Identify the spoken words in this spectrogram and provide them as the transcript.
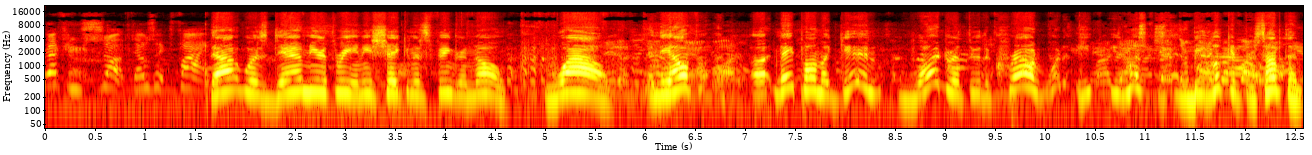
Ref, you suck. That was like five. That was damn near three, and he's shaking his finger. No. Wow. And the Alpha, uh, Napalm again, wandering through the crowd. What he, he must be looking for something.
